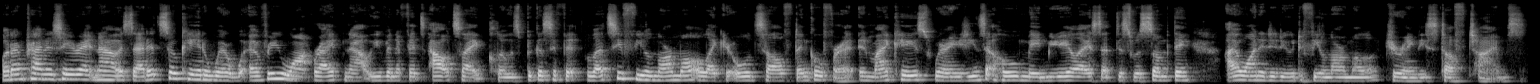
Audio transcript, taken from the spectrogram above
what I'm trying to say right now is that it's okay to wear whatever you want right now, even if it's outside clothes, because if it lets you feel normal or like your old self, then go for it. In my case, wearing jeans at home made me realize that this was something I wanted to do to feel normal during these tough times.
